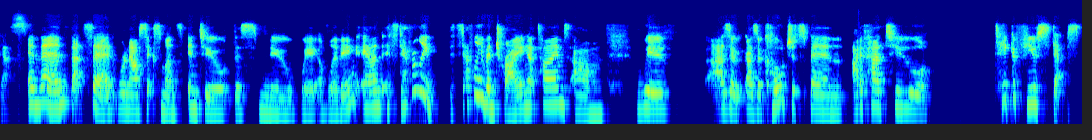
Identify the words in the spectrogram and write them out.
Yes. And then that said, we're now six months into this new way of living, and it's definitely it's definitely been trying at times. Um, with as a as a coach it's been i've had to take a few steps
